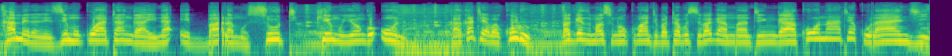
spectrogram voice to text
Kamera ne zimukwata ng'ayina ebbala mu suuti kim yongo un kakati abakulu bagenze maaso n'okuba nti batabuse bagamba nti ng'akoona atya ku langi?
